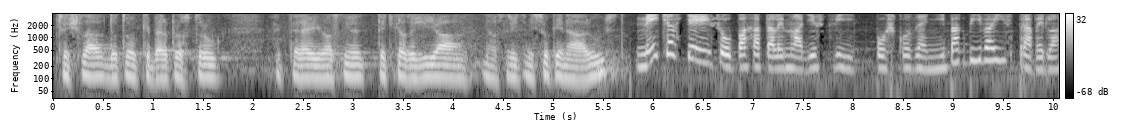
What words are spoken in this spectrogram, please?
přešla do toho kyberprostoru, který vlastně teďka zažívá, dá se říct, vysoký nárůst. Nejčastěji jsou pachateli mladiství. Poškození pak bývají pravidla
